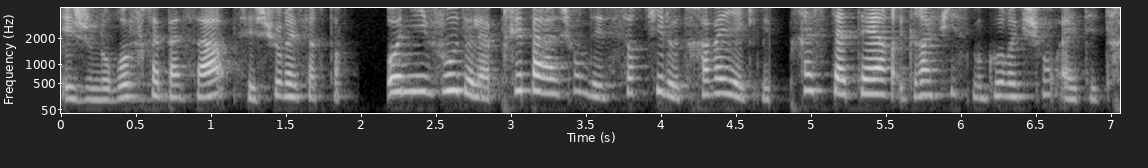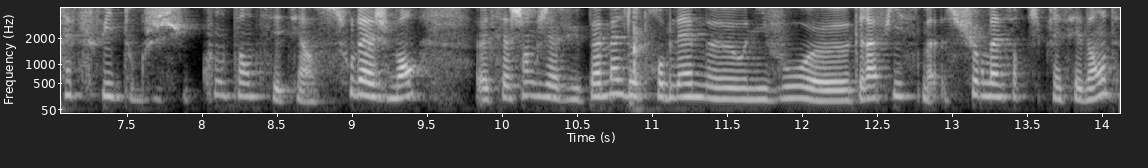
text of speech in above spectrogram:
et je ne referai pas ça, c'est sûr et certain. Au niveau de la préparation des sorties, le travail avec mes prestataires graphisme correction a été très fluide, donc je suis contente, c'était un soulagement, euh, sachant que j'avais eu pas mal de problèmes euh, au niveau euh, graphisme sur ma sortie précédente.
